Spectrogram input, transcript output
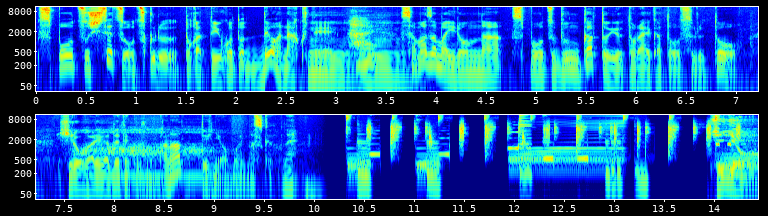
うスポーツ施設を作るとかっていうことではなくて、さまざまいろんなスポーツ文化という捉え方をすると広がりが出てくるのかなっていうふうには思いますけどね。企業の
